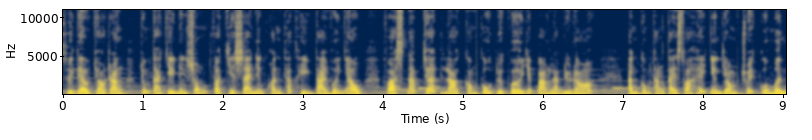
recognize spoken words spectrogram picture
Spiegel cho rằng chúng ta chỉ nên sống và chia sẻ những khoảnh khắc hiện tại với nhau và Snapchat là công cụ tuyệt vời giúp bạn làm điều đó. Anh cũng thẳng tay xóa hết những dòng tweet của mình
